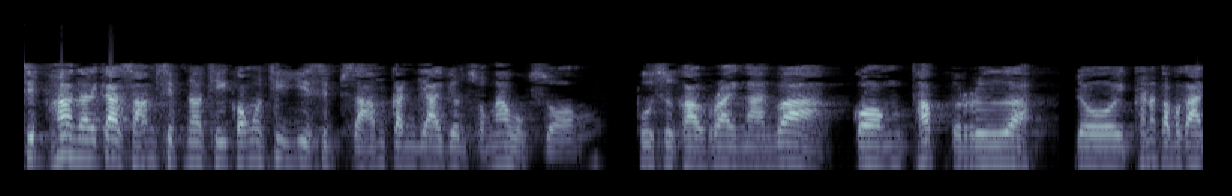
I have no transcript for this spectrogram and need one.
15นาฬิกา30นาทีของวันที่23กันยายน2562ผู้สื่อข่าวรายงานว่ากองทัพเรือ โดยคณะกรรมการ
